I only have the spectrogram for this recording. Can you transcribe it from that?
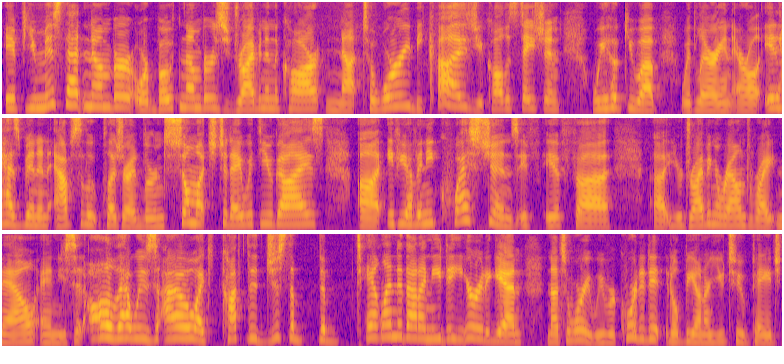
If you miss that number or both numbers, you're driving in the car, not to worry because you call the station. We hook you up with Larry and Errol. It has been an absolute pleasure. I learned so much today with you guys. Uh, if you have any questions, if if uh, uh, you're driving around right now and you said, "Oh, that was oh, I caught the just the the tail end of that. I need to hear it again." Not to worry. We recorded it. It'll be on our YouTube page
